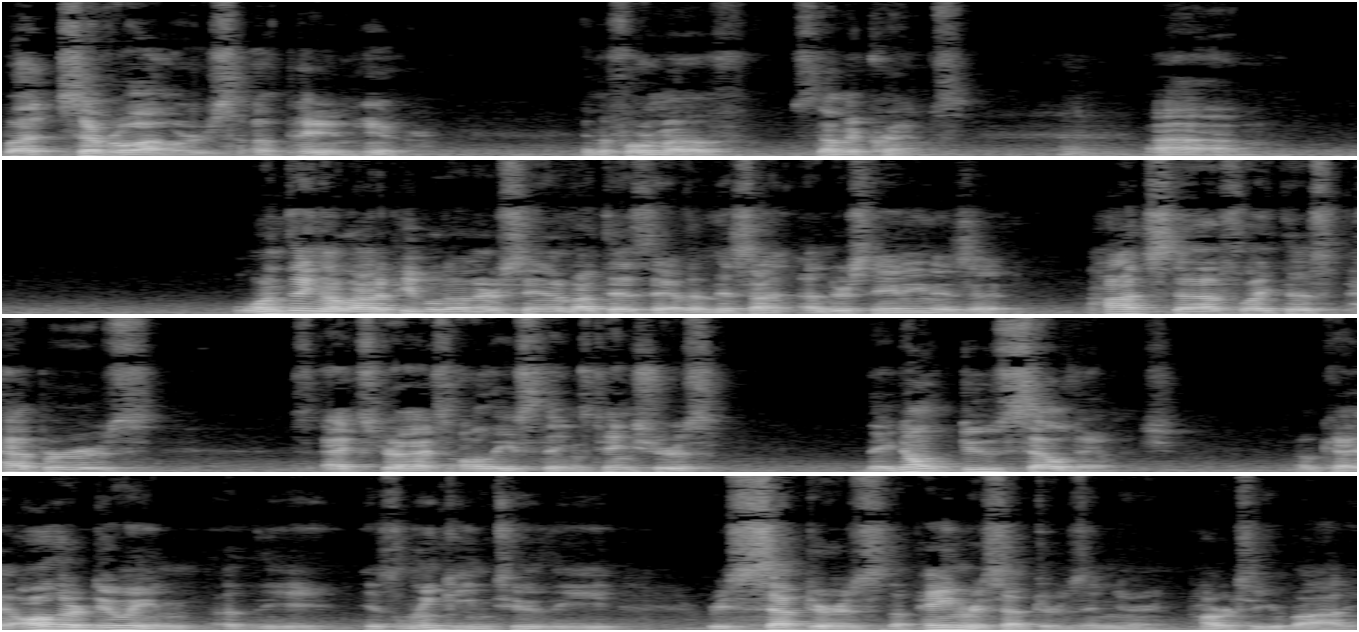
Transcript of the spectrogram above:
but several hours of pain here in the form of stomach cramps. Um, one thing a lot of people don't understand about this, they have a misunderstanding, is that hot stuff like this, peppers, extracts, all these things, tinctures, they don't do cell damage. Okay, all they're doing uh, the is linking to the receptors, the pain receptors in your parts of your body,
